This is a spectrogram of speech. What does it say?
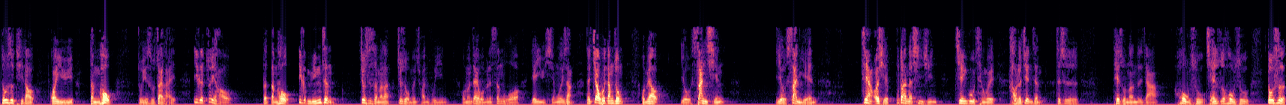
都是提到关于等候主耶稣再来。一个最好的等候，一个明证，就是什么呢？就是我们传福音。我们在我们的生活、言语、行为上，在教会当中，我们要有善行，也有善言，这样而且不断的信心坚固，成为好的见证。这是帖所罗尼迦后书、前书、后书都是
